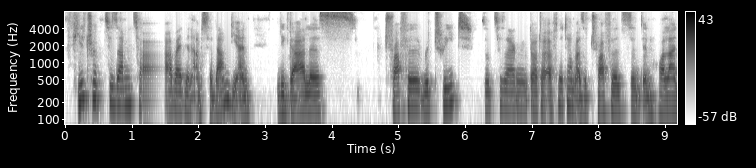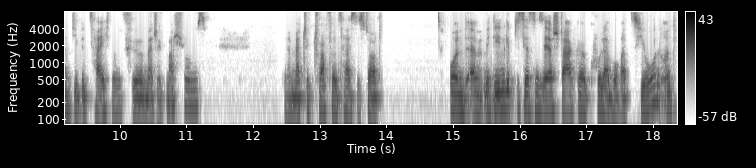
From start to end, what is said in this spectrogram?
Fieldtrip zusammenzuarbeiten in Amsterdam, die ein legales Truffle Retreat sozusagen dort eröffnet haben. Also Truffles sind in Holland die Bezeichnung für Magic Mushrooms. Magic Truffles heißt es dort. Und ähm, mit denen gibt es jetzt eine sehr starke Kollaboration. Und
